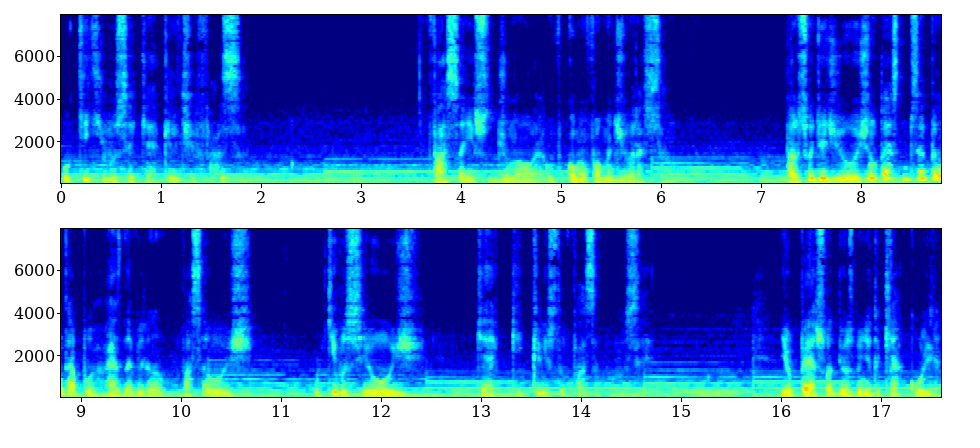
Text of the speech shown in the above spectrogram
O que, que você quer que Ele te faça? Faça isso de uma hora, como forma de oração. Para o seu dia de hoje. Não, peça, não precisa perguntar por resto da vida, não. Faça hoje. O que você hoje quer que Cristo faça por você. E eu peço a Deus bendito que acolha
